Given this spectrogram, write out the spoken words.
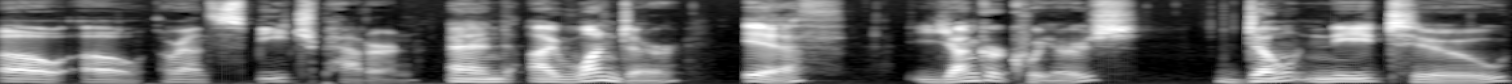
Oh, oh, around speech pattern. And I wonder if younger queers don't need to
